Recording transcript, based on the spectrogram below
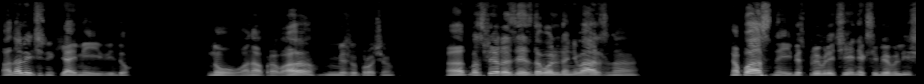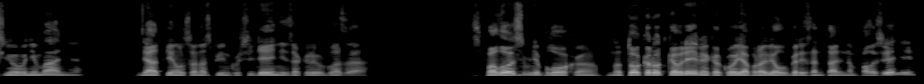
А наличных я имею в виду. Ну, она права, между прочим. А атмосфера здесь довольно неважна. Опасная и без привлечения к себе в лишнего внимания. Я откинулся на спинку сиденья и закрыл глаза. Спалось мне плохо, но то короткое время, какое я провел в горизонтальном положении,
